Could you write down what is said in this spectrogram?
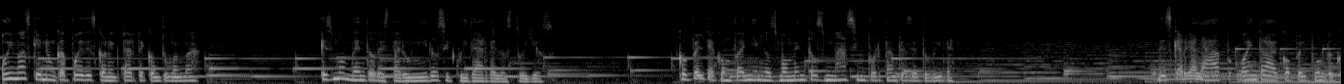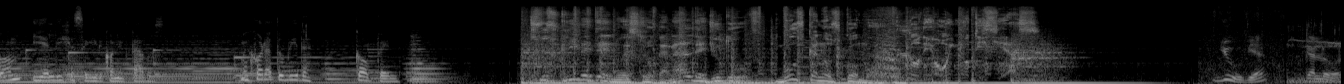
Hoy más que nunca puedes conectarte con tu mamá. Es momento de estar unidos y cuidar de los tuyos. Coppel te acompaña en los momentos más importantes de tu vida. Descarga la app o entra a coppel.com y elige seguir conectados. Mejora tu vida. Coppel. Suscríbete a nuestro canal de YouTube. Búscanos como Lo de Hoy Noticias. Lluvia calor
